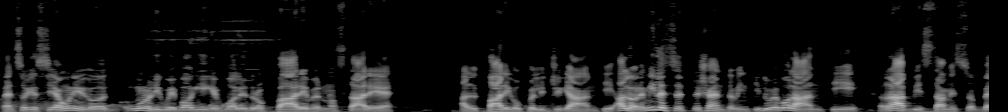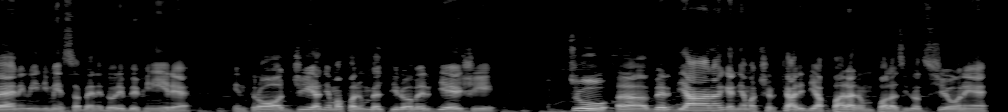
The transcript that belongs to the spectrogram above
Penso che sia unico, uno di quei pochi che vuole droppare per non stare al pari con quelli giganti. Allora, 1722 volanti Rabbi sta messo bene, quindi messa bene dovrebbe finire entro oggi. Andiamo a fare un bel tiro per 10 su uh, Verdiana Che andiamo a cercare di apparare un po' la situazione.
